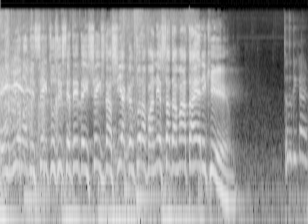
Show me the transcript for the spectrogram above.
em 1976, nascia a cantora Vanessa da Mata Eric. Tudo que quer.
